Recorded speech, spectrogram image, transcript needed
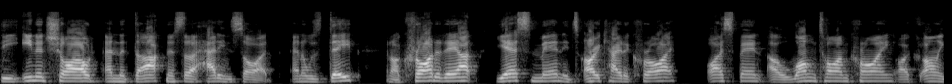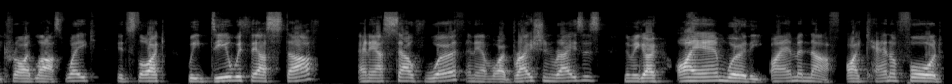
the inner child and the darkness that I had inside. And it was deep and I cried it out. Yes, men, it's okay to cry. I spent a long time crying. I only cried last week. It's like we deal with our stuff and our self worth and our vibration raises. Then we go, I am worthy. I am enough. I can afford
